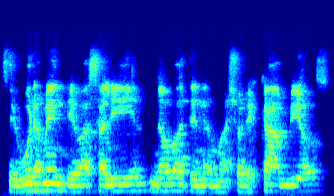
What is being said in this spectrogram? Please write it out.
seguramente va a salir, no va a tener mayores cambios,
